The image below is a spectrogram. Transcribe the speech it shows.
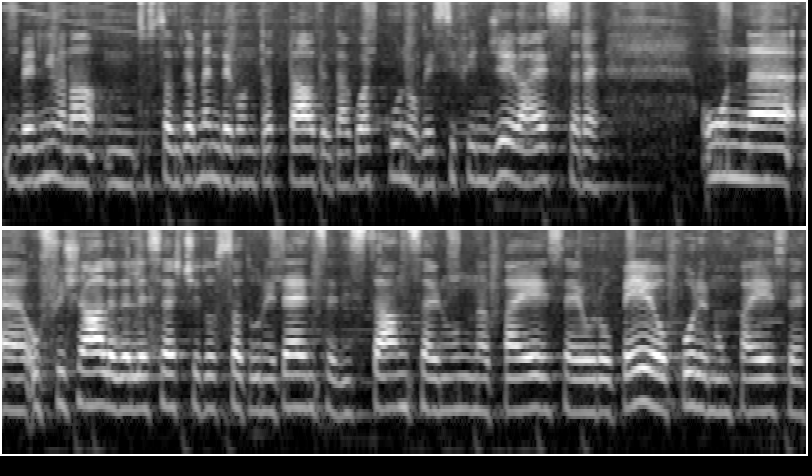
venivano mh, sostanzialmente contattate da qualcuno che si fingeva essere un eh, ufficiale dell'esercito statunitense di stanza in un paese europeo oppure in un paese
